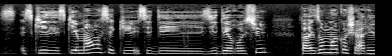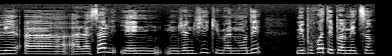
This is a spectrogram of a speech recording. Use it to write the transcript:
ce qui est, ce qui est marrant, c'est que c'est des idées reçues. Par exemple, moi, quand je suis arrivée à, à la salle, il y a une, une jeune fille qui m'a demandé Mais pourquoi t'es pas médecin?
